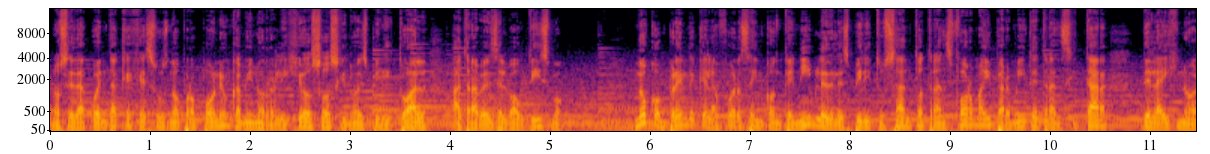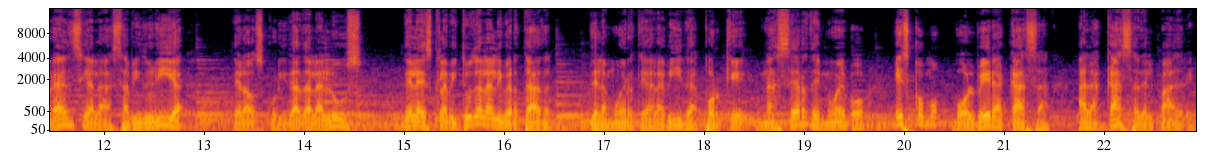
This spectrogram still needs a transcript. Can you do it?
No se da cuenta que Jesús no propone un camino religioso sino espiritual a través del bautismo. No comprende que la fuerza incontenible del Espíritu Santo transforma y permite transitar de la ignorancia a la sabiduría, de la oscuridad a la luz, de la esclavitud a la libertad, de la muerte a la vida, porque nacer de nuevo es como volver a casa, a la casa del Padre.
